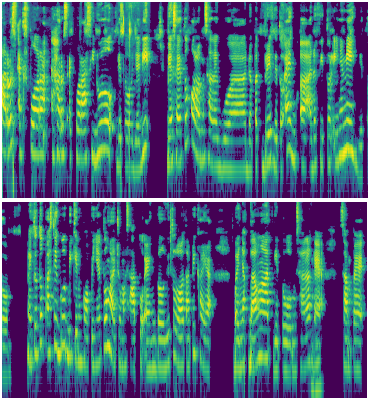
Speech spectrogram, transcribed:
harus eksplora harus eksplorasi dulu gitu. Jadi biasanya tuh kalau misalnya gue dapat brief gitu, eh ada fitur ini nih gitu. Nah itu tuh pasti gue bikin kopinya tuh nggak cuma satu angle gitu loh, tapi kayak banyak banget gitu. Misalnya hmm. kayak sampai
